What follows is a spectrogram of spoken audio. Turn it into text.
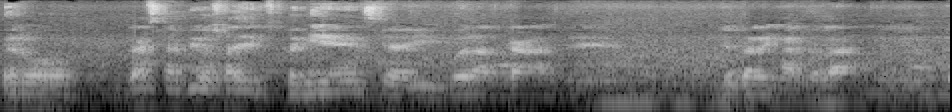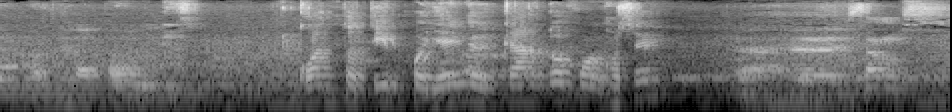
Pero gracias a Dios hay experiencia y buenas ganas de llevar en adelante el deporte del automovilismo. ¿Cuánto tiempo ya en el cargo, Juan José? Eh, estamos,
